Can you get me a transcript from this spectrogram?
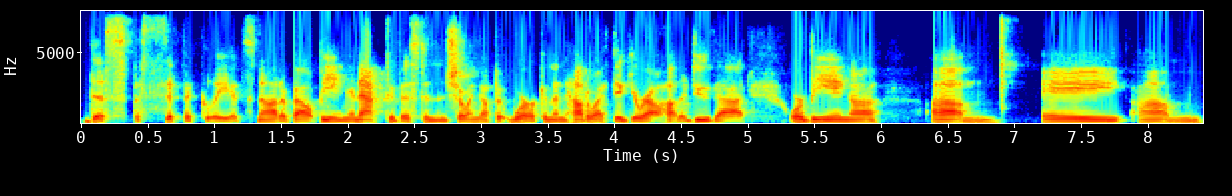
this specifically. It's not about being an activist and then showing up at work and then how do I figure out how to do that, or being a um, a um,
